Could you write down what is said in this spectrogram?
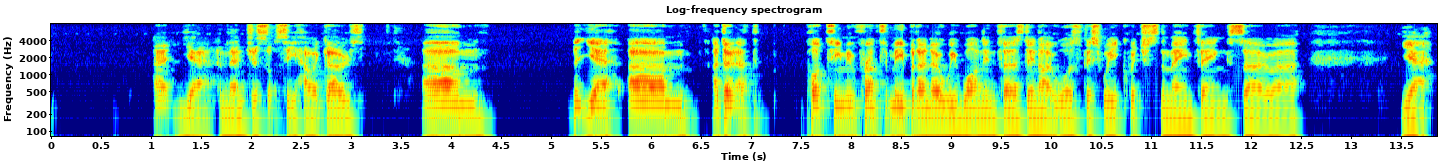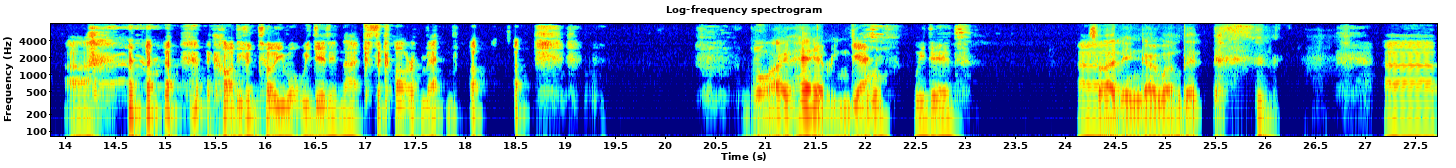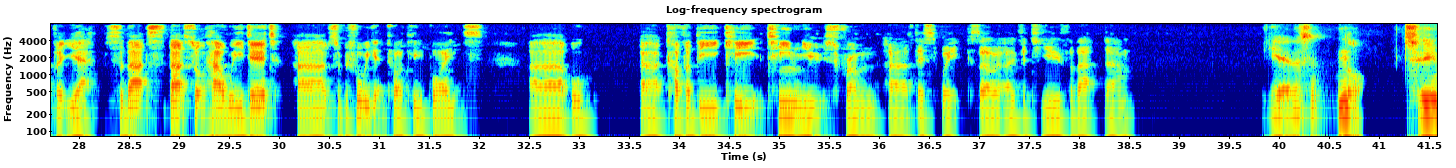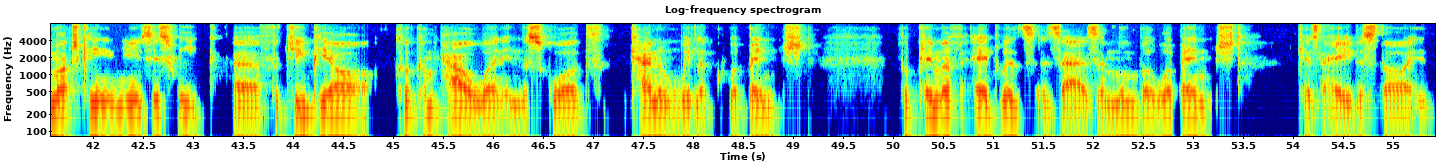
uh, yeah, and then just sort of see how it goes. Um, but yeah, um, I don't have the pod team in front of me, but I know we won in Thursday Night Wars this week, which is the main thing. So uh, yeah, uh, I can't even tell you what we did in that because I can't remember. What O'Haring, didn't yes, we? we did. So that didn't go well, did Uh, but yeah, so that's that's sort of how we did. Uh, so before we get to our key points, uh, we'll uh, cover the key team news from uh, this week. So over to you for that. Um, Yeah, there's not too much key news this week. Uh, for QPR, Cook and Powell weren't in the squad. Cannon Willock were benched. For Plymouth, Edwards, Azaz, and Mumba were benched. Kesler Hayden started.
